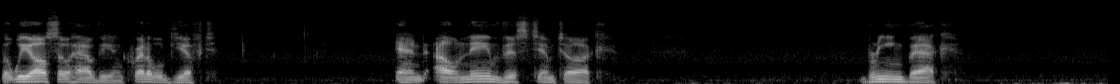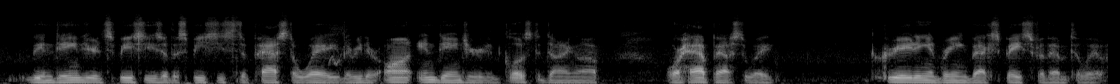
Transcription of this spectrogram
But we also have the incredible gift and I'll name this Tim Talk bringing back the endangered species or the species that have passed away. They're either on endangered and close to dying off or have passed away, creating and bringing back space for them to live.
